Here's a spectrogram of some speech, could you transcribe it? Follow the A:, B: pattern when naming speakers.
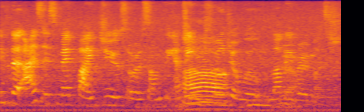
A: if the ice is made by juice or something, I think
B: Ah.
A: children will love it very much.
